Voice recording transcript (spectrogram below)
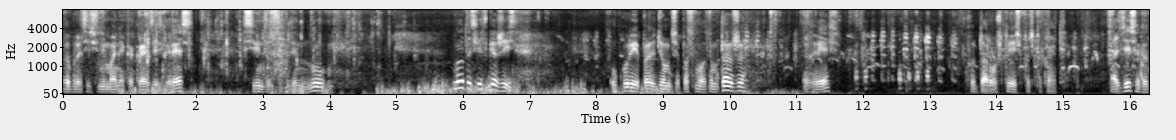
Вы обратите внимание, какая здесь грязь. Свинтус, блин, ну... Ну, это сельская жизнь. У курей пройдемте, посмотрим также. Грязь. Вот дорожка есть хоть какая-то. А здесь этот...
